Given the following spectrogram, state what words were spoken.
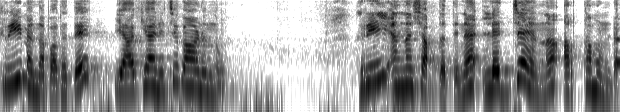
ഹ്രീം എന്ന പദത്തെ വ്യാഖ്യാനിച്ച് കാണുന്നു. ഹ്രീ എന്ന ശബ്ദത്തിന് ലജ്ജ എന്ന് അർത്ഥമുണ്ട്.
